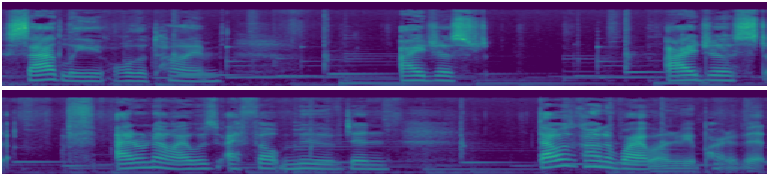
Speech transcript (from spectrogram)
sadly all the time, I just I just I don't know, I was I felt moved and that was kind of why I wanted to be a part of it.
